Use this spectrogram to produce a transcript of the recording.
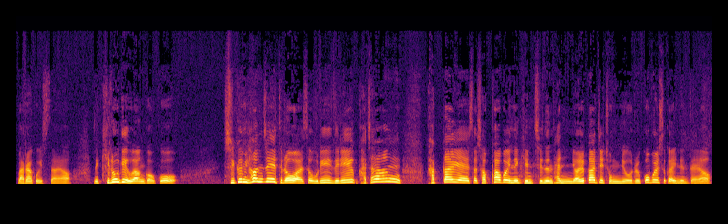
말하고 있어요. 근데 기록에 의한 거고 지금 현재에 들어와서 우리들이 가장 가까이에서 접하고 있는 김치는 한 10가지 종류를 꼽을 수가 있는데요.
